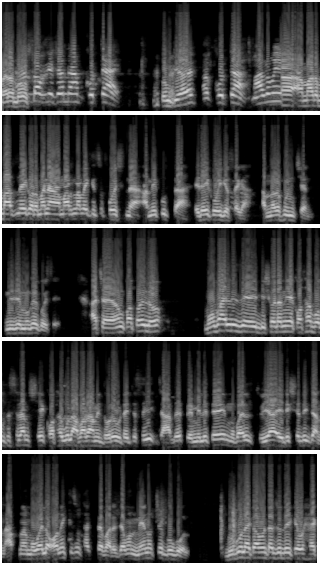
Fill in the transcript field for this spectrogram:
मेरा दोस्त डॉक्टर का नाम कुत्ता है तुम क्या है और कुत्ता मालूम है আ- আমার বাদ নেই করো মানে আমার নামে কিছু কইস না আমি কুত্তা এটাই কই গেছে গা আপনারা শুনছেন নিজে মুখে কইছে আচ্ছা এখন কত হইলো মোবাইল যে বিষয়টা নিয়ে কথা বলতেছিলাম, সেই কথাগুলো আবার আমি ধরে উঠাইতেছি। যাদের ফ্যামিলিতে মোবাইল থুইয়া এদিক সেদিক যান, আপনার মোবাইলে অনেক কিছু থাকতে পারে। যেমন মেন হচ্ছে গুগল গুগল অ্যাকাউন্টটা যদি কেউ হ্যাক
